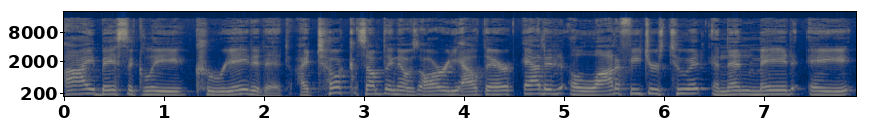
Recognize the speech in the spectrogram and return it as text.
I basically created it. I took something that was already out there, added a lot of features to it, and then made a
